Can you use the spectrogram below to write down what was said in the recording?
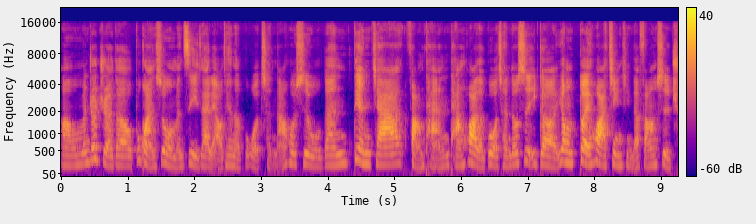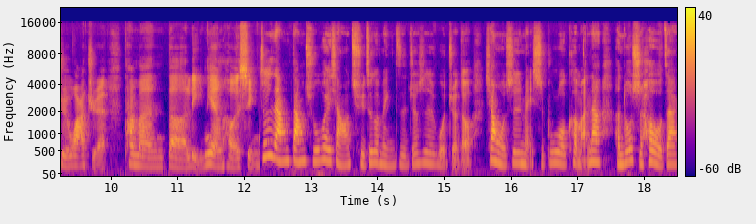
啊，我们就觉得，不管是我们自己在聊天的过程啊，或是我跟店家访谈谈话的过程，都是一个用对话进行的方式去挖掘他们的理念核心。就是当当初会想要取这个名字，就是我觉得，像我是美食部落客嘛，那很多时候我在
